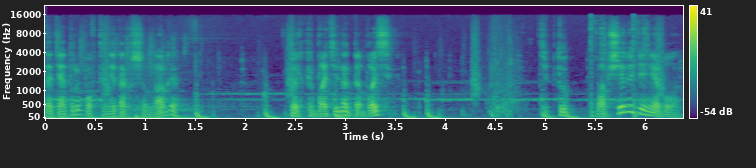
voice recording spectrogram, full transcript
Кстати, а трупов-то не так уж и много. Только ботинок да босик. Типа тут вообще людей не было.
